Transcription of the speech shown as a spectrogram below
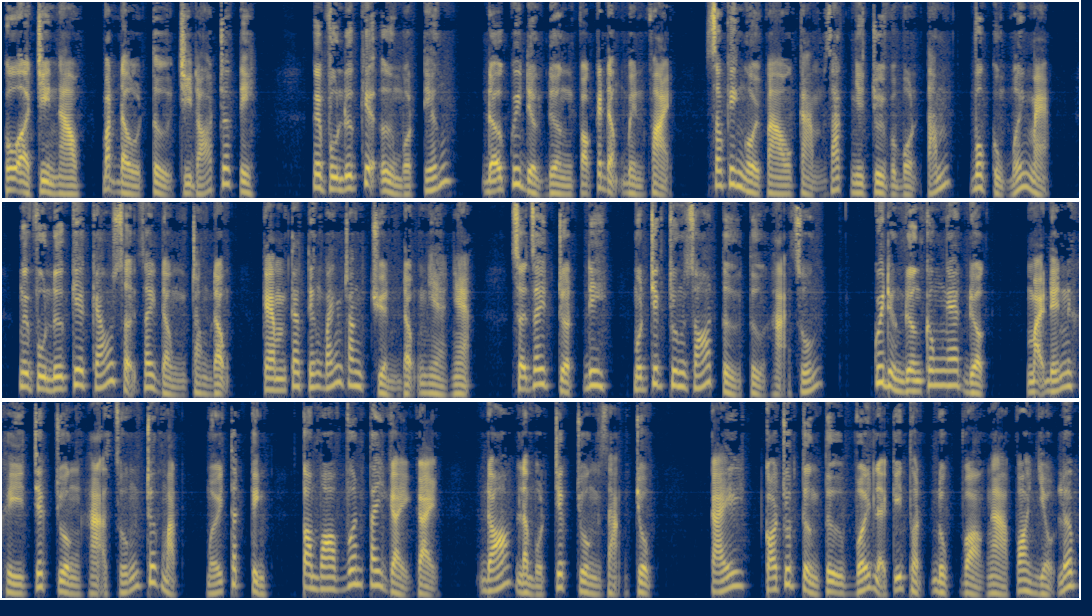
Cô ở chi nào, bắt đầu từ chi đó trước đi. Người phụ nữ kia ừ một tiếng, đỡ quy đường đường vào cái động bên phải. Sau khi ngồi vào cảm giác như chui vào bồn tắm, vô cùng mới mẻ. Người phụ nữ kia kéo sợi dây đồng trong động, kèm theo tiếng bánh răng chuyển động nhẹ nhẹ. Sợi dây trượt đi, một chiếc chuông gió từ từ hạ xuống. Quy đường đường không nghe được, mãi đến khi chiếc chuông hạ xuống trước mặt mới thất kinh, tò mò vươn tay gảy gảy. Đó là một chiếc chuông dạng chụp. Cái có chút tương tự với lại kỹ thuật đục vỏ ngà voi nhiều lớp.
